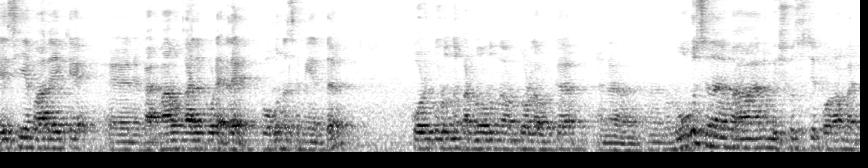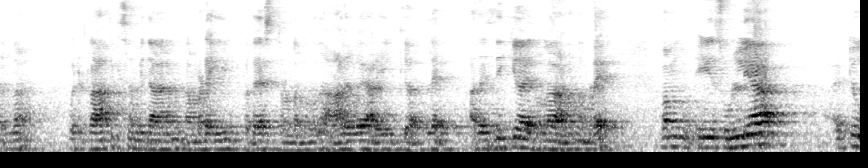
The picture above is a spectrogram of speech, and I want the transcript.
ദേശീയ പാതയ്ക്ക് മാവുകാലിൽ കൂടെ അല്ലെ പോകുന്ന സമയത്ത് കോഴിക്കോട് നിന്ന് കണ്ണൂർ നിന്നൊക്കെ ഉള്ളവർക്ക് നൂറ് ശതമാനം വിശ്വസിച്ച് പോകാൻ പറ്റുന്ന ഒരു ട്രാഫിക് സംവിധാനം നമ്മുടെ ഈ പ്രദേശത്തുണ്ടെന്നുള്ളത് ആളുകളെ അറിയിക്കുക അല്ലേ? അത് എത്തിക്കുക എന്നുള്ളതാണ് നമ്മുടെ ഇപ്പം ഈ സുള്ളിയ ടു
